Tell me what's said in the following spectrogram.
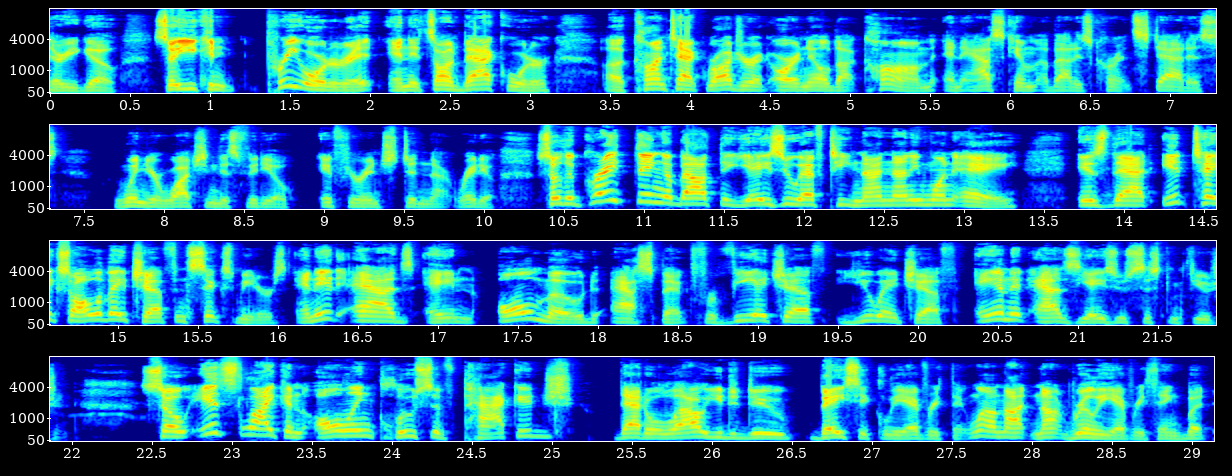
there you go. So you can pre-order it, and it's on back order. Uh, contact Roger at rnl.com and ask him about his current status when you're watching this video if you're interested in that radio. So the great thing about the Yaesu FT991A is that it takes all of HF and 6 meters and it adds an all mode aspect for VHF, UHF, and it adds Yaesu System Fusion. So it's like an all-inclusive package that'll allow you to do basically everything. Well, not not really everything, but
